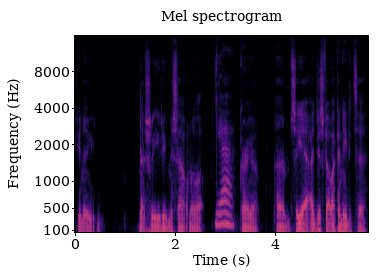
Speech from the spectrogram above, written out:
you know naturally you do miss out on a lot Yeah. growing up. Um, so yeah, I just felt like I needed to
